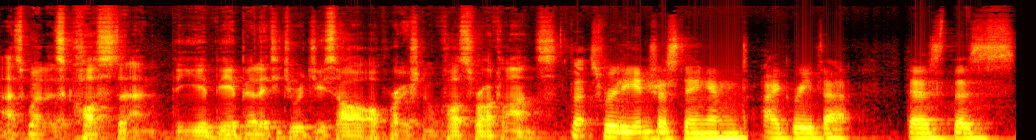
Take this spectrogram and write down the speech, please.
as well as cost and the, the ability to reduce our operational costs for our clients. That's really interesting. And I agree that there's, there's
